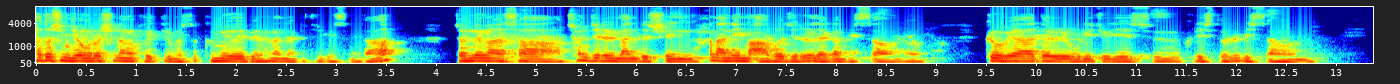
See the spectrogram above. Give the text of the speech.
사도신경으로 신앙을 고백드리면서 금요 예배를 하나님 앞에 드리겠습니다. 전능하사 천지를 만드신 하나님 아버지를 내가 믿사오며 그 외아들 우리 주 예수 그리스도를 믿사오니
